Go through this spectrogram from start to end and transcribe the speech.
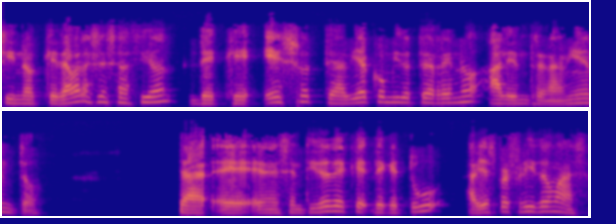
sino que daba la sensación de que eso te había comido terreno al entrenamiento. O sea, eh, en el sentido de que, de que tú habías preferido más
